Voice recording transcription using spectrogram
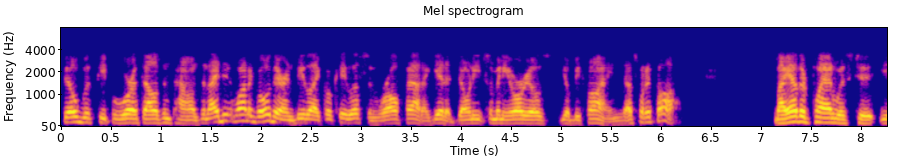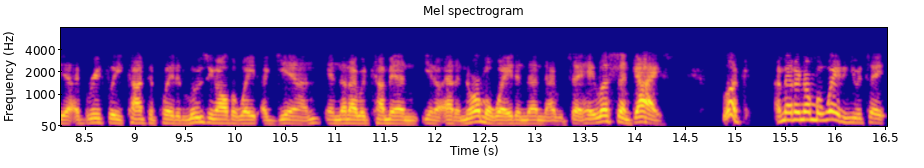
filled with people who are a thousand pounds. And I didn't want to go there and be like, okay, listen, we're all fat. I get it. Don't eat so many Oreos. You'll be fine. That's what I thought. My other plan was to, yeah, I briefly contemplated losing all the weight again. And then I would come in, you know, at a normal weight. And then I would say, hey, listen, guys, look, I'm at a normal weight. And you would say,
